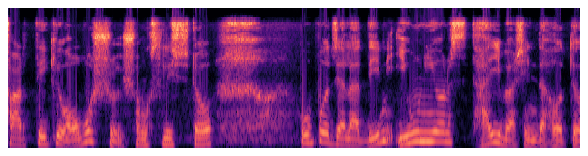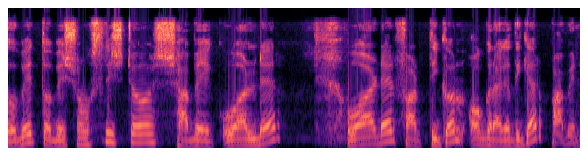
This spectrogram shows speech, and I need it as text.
প্রার্থীকে অবশ্যই সংশ্লিষ্ট উপজেলাধীন ইউনিয়ন স্থায়ী বাসিন্দা হতে হবে। তবে সংশ্লিষ্ট সাবেক ওয়ার্ল্ডের ওয়ার্ডের প্রার্থীগণ অগ্রাধিকার পাবেন।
